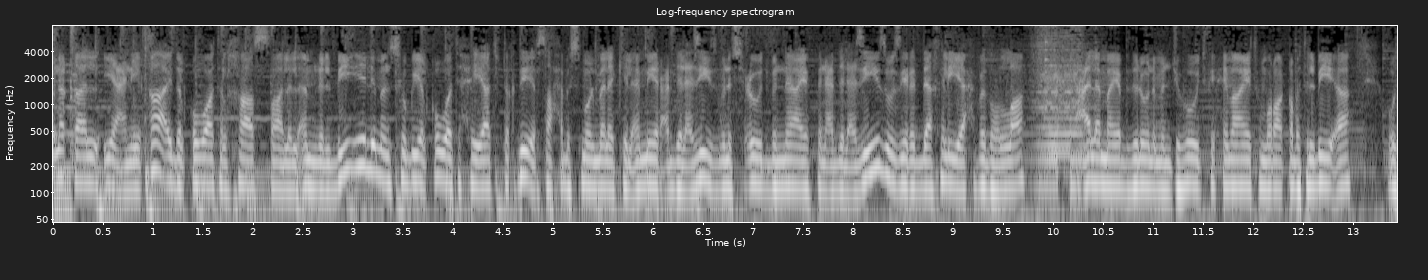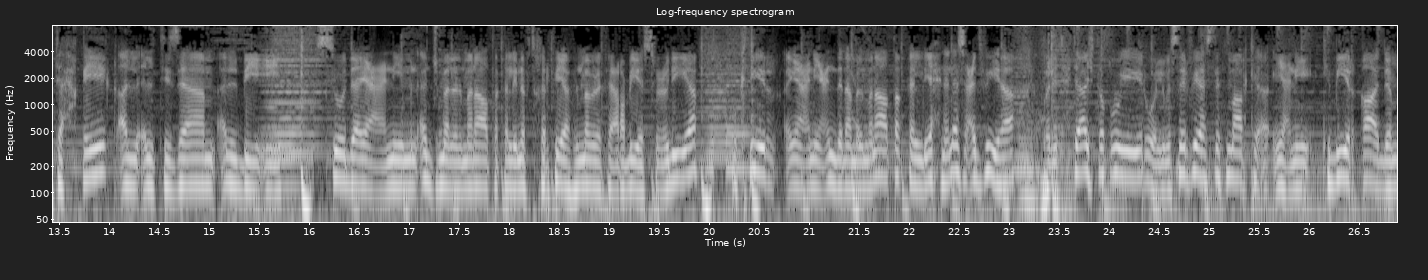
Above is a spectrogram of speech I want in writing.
ونقل يعني قائد القوات الخاصة للأمن البيئي لمنسوبي القوة تحيات وتقدير صاحب السمو الملكي الأمير عبد العزيز بن سعود بن نايف بن عبد العزيز وزير الداخلية حفظه الله على ما يبذلون من جهود في حماية ومراقبة البيئة. وتحقيق الالتزام البيئي. السودة يعني من أجمل المناطق اللي نفتخر فيها في المملكة العربية السعودية وكثير يعني عندنا من المناطق اللي إحنا نسعد فيها واللي تحتاج تطوير واللي بيصير فيها استثمار يعني كبير قادم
